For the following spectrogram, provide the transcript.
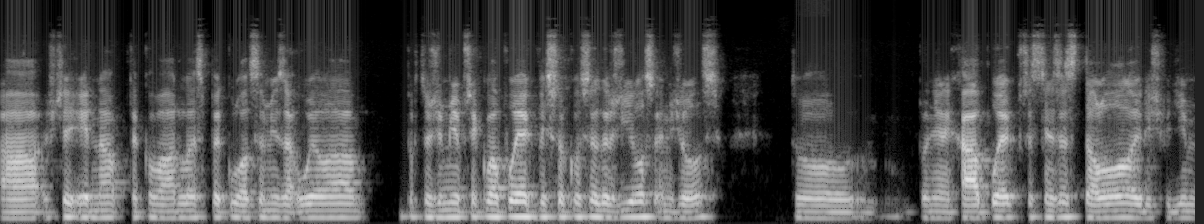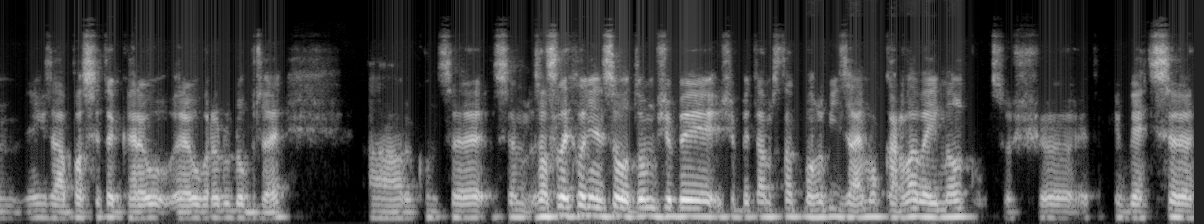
A ještě jedna takováhle spekulace mě zaujala, protože mě překvapuje, jak vysoko se drží Los Angeles. To úplně nechápu, jak přesně se stalo, ale když vidím jejich zápasy, tak hrajou, hrajou opravdu dobře. A dokonce jsem zaslechl něco o tom, že by, že by tam snad mohl být zájem o Karla Vejmelku, což eh, je taky věc, eh,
